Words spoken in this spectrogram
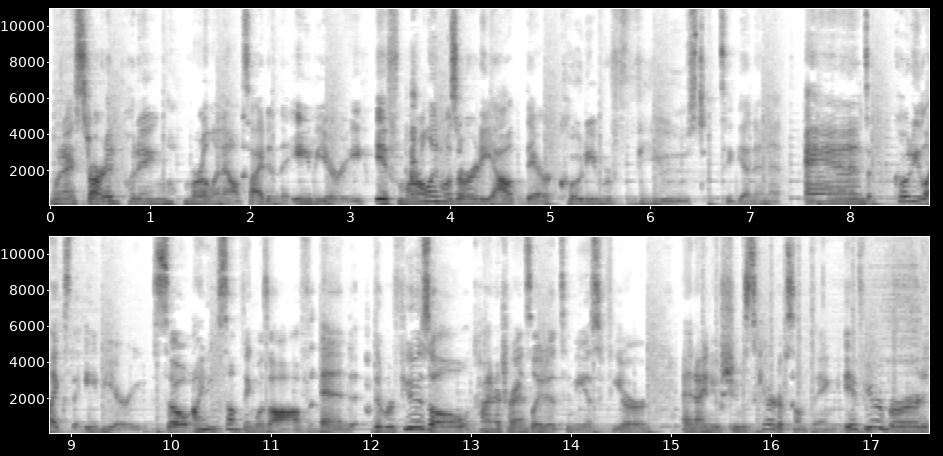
when I started putting Merlin outside in the aviary, if Merlin was already out there, Cody refused to get in it. And Cody likes the aviary, so I knew something was off. And the refusal kind of translated to me as fear, and I knew she was scared of something. If your bird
